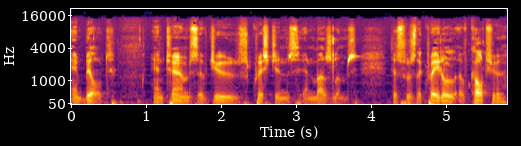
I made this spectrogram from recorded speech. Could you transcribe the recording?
and built in terms of Jews, Christians, and Muslims. This was the cradle of culture,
